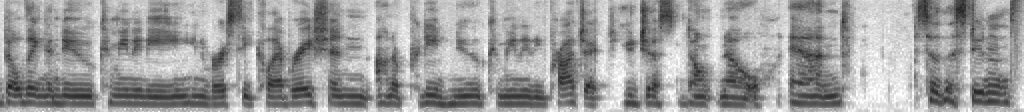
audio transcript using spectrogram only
building a new community university collaboration on a pretty new community project, you just don't know. And so the students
